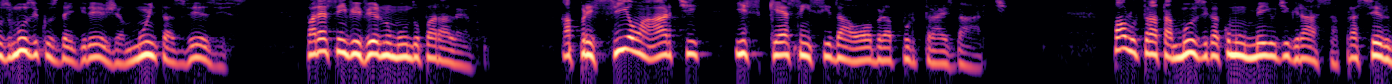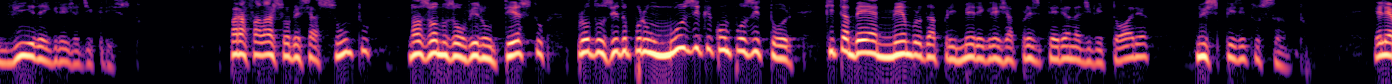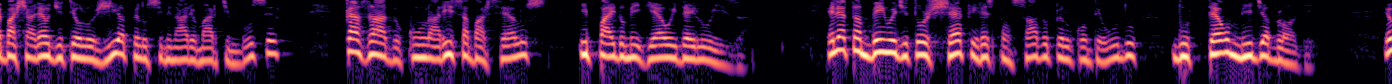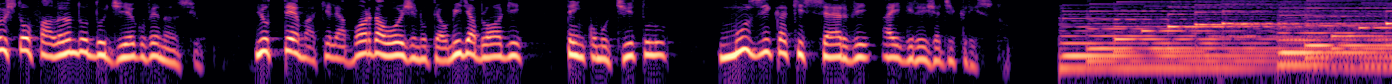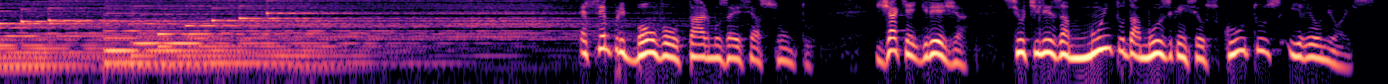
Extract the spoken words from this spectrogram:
Os músicos da igreja, muitas vezes, parecem viver num mundo paralelo. Apreciam a arte e esquecem-se da obra por trás da arte. Paulo trata a música como um meio de graça para servir a Igreja de Cristo. Para falar sobre esse assunto, nós vamos ouvir um texto produzido por um músico e compositor que também é membro da primeira Igreja Presbiteriana de Vitória, no Espírito Santo. Ele é bacharel de teologia pelo seminário Martin Busser, casado com Larissa Barcelos e pai do Miguel e da Heloísa. Ele é também o editor-chefe responsável pelo conteúdo do Tel Media Blog. Eu estou falando do Diego Venâncio. E o tema que ele aborda hoje no Tel Media Blog tem como título Música que serve à Igreja de Cristo. É sempre bom voltarmos a esse assunto, já que a igreja se utiliza muito da música em seus cultos e reuniões.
